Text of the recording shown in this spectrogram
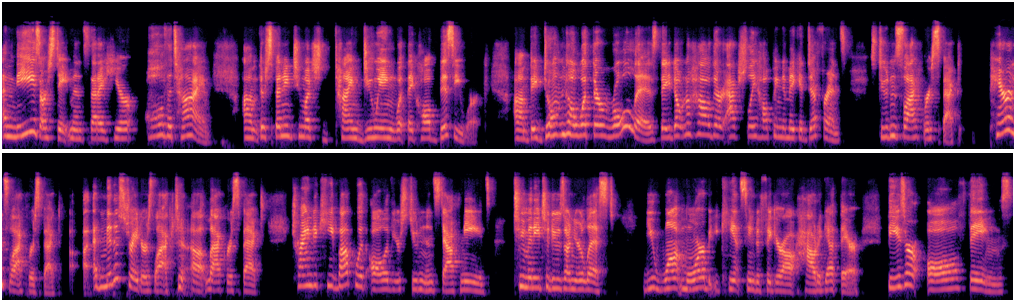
And these are statements that I hear all the time. Um, they're spending too much time doing what they call busy work. Um, they don't know what their role is. They don't know how they're actually helping to make a difference. Students lack respect parents lack respect administrators lack uh, lack respect trying to keep up with all of your student and staff needs. Too many to-dos on your list. You want more but you can't seem to figure out how to get there. These are all things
